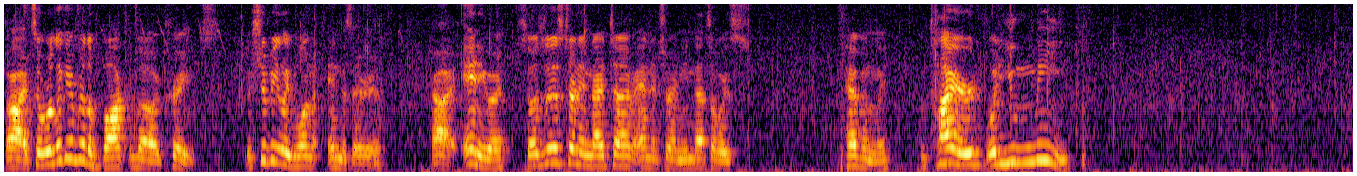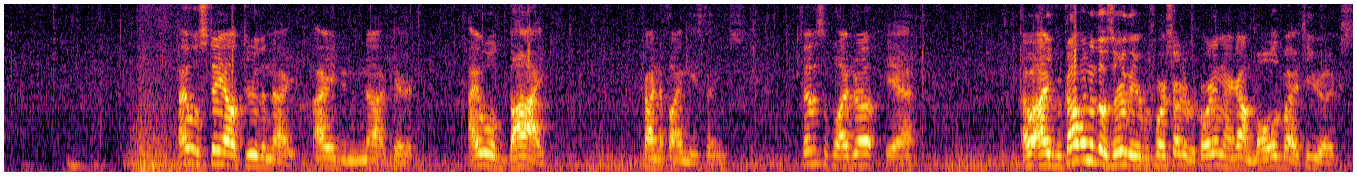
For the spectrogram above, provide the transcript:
Alright, so we're looking for the block, the crates. There should be, like, one in this area. Alright, anyway. So it is turning nighttime and it's raining. That's always heavenly. I'm tired. What do you mean? I will stay out through the night. I do not care. I will die trying to find these things. Is that a supply drop? Yeah. I, I got one of those earlier before I started recording and I got mauled by a T-Rex.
